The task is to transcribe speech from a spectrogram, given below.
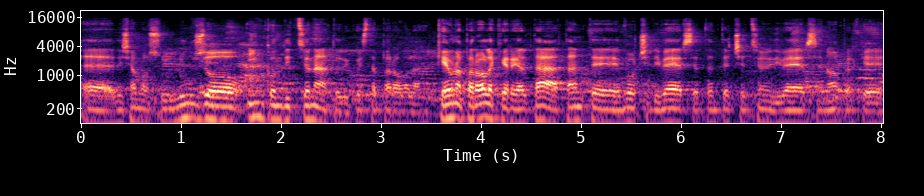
eh, diciamo, sull'uso incondizionato di questa parola, che è una parola che in realtà ha tante voci diverse, tante accezioni diverse, no? perché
